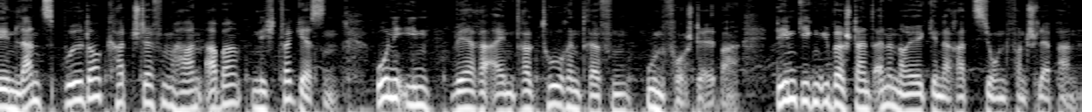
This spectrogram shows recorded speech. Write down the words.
Den Lanz Bulldog hat Steffen Hahn aber nicht vergessen. Ohne ihn wäre ein Traktorentreffen unvorstellbar. Demgegenüber stand eine neue Generation von Schleppern.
